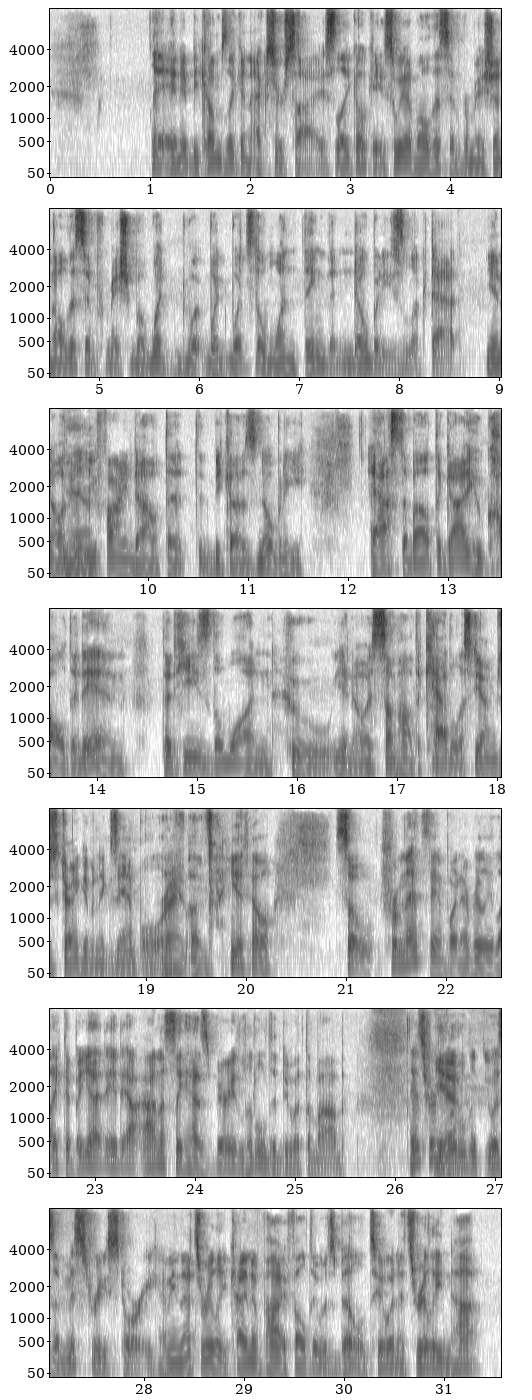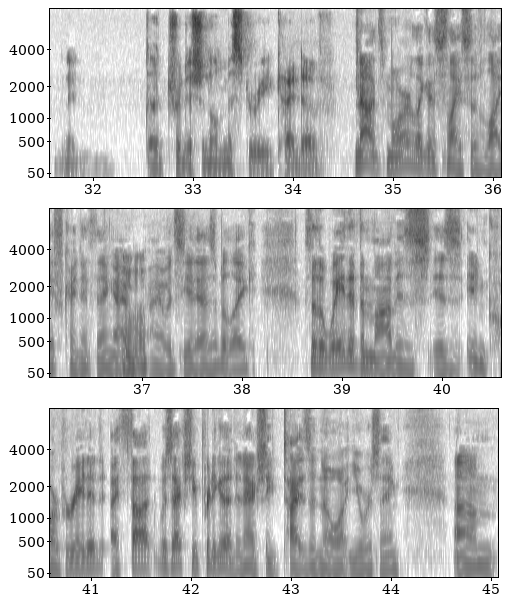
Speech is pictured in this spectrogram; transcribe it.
and it becomes like an exercise like okay so we have all this information all this information but what what, what what's the one thing that nobody's looked at you know and Yeah. then you find out that because nobody asked about the guy who called it in that he's the one who you know is somehow the catalyst yeah i'm just trying to give an example of, Right. of you know so from that standpoint i really liked it but yeah it honestly has very little to do with the mob it's very Yeah. little to do as a mystery story. I mean, that's really kind of how I felt it was billed too, and it's really not a traditional mystery kind of. No, it's more like a slice of life kind of thing. I Mhm. I would see it as, but like, so the way that the mob is is incorporated, I thought was actually pretty good, and actually ties into what you were saying. Um,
